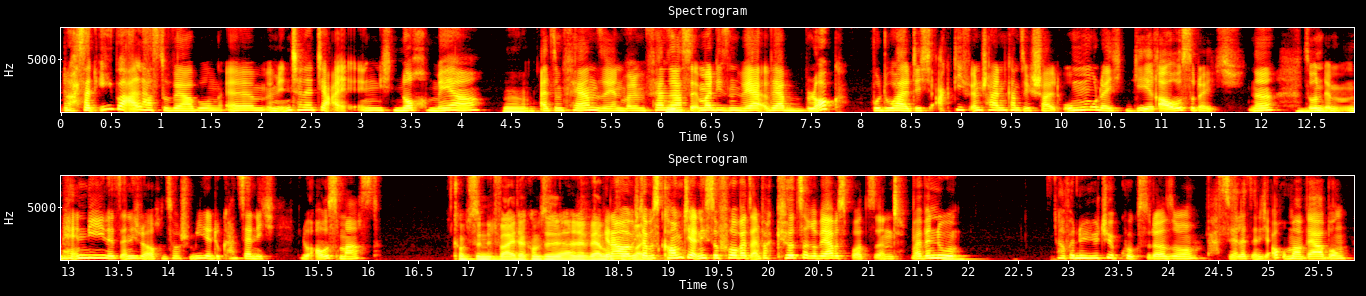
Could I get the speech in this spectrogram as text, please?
du hast halt überall hast du Werbung. Ähm, Im Internet ja eigentlich noch mehr Ja. als im Fernsehen, weil im Fernsehen Gut. hast du immer diesen Wer Werbeblock, wo du halt dich aktiv entscheiden kannst, ich schalte um oder ich gehe raus oder ich, ne? So und im Handy letztendlich oder auch in Social Media, du kannst ja nicht, wenn du ausmachst, Kommst du nicht weiter, kommst du nicht an der Werbung Genau, aber ich glaube, es kommt ja nicht so vor, weil es einfach kürzere Werbespots sind. Weil wenn du, Mhm. auch wenn du YouTube guckst oder so, hast du ja letztendlich auch immer Werbung.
